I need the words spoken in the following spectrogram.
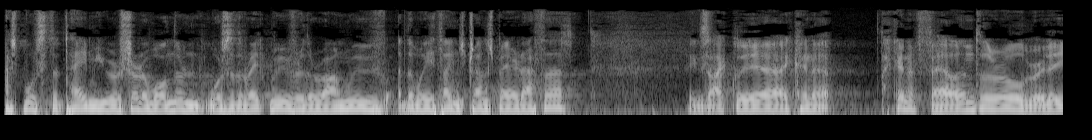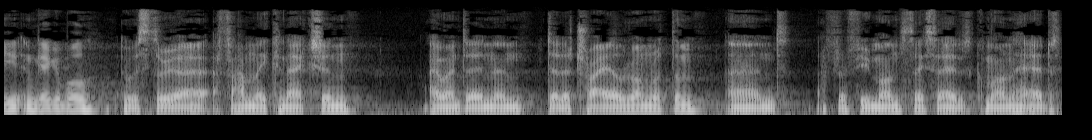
I suppose at the time you were sort of wondering was it the right move or the wrong move, the way things transpired after that? Exactly, yeah. I kind of I kind of fell into the role really in Gigable. It was through a, a, family connection. I went in and did a trial run with them, and after a few months, they said, "Come on ahead,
